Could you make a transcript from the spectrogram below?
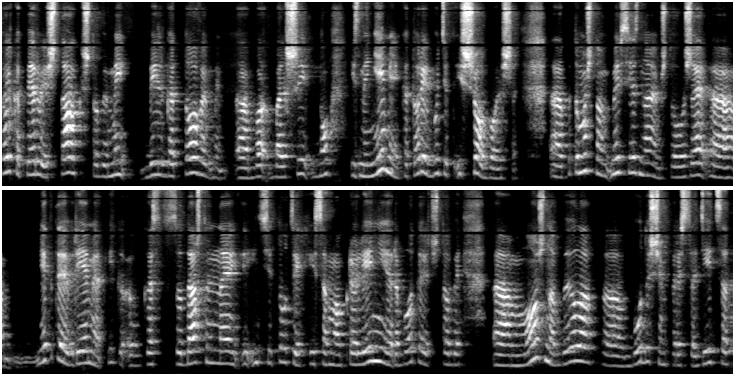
только первый шаг, чтобы мы были готовы мы, э, большие ну, изменения, которые будет еще больше. Э, потому что мы все знаем, что уже некоторое время и государственные институции и самоуправление работают, чтобы можно можно было э, в будущем пересадиться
